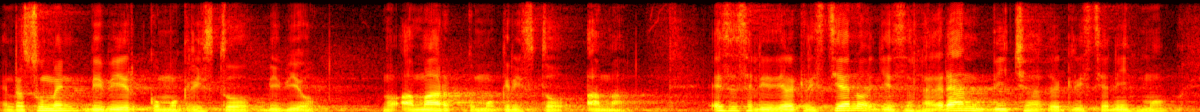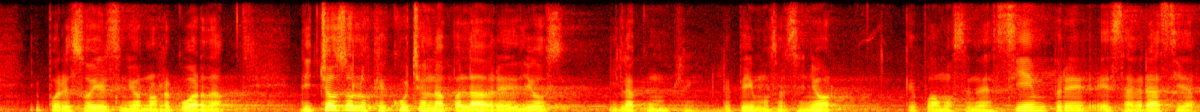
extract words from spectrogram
En resumen, vivir como Cristo vivió, ¿no? amar como Cristo ama. Ese es el ideal cristiano y esa es la gran dicha del cristianismo y por eso hoy el Señor nos recuerda Dichosos los que escuchan la palabra de Dios y la cumplen. Le pedimos al Señor que podamos tener siempre esa gracia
